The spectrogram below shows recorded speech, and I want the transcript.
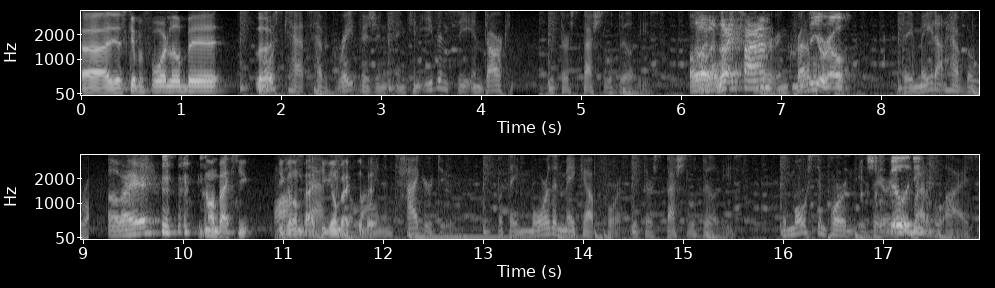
Uh, just skip it forward a little bit. Look, Most cats have great vision and can even see in darkness with their special abilities. Oh, Oh, wait, at what? They're nighttime, incredible. zero. They may not have the raw Oh, right here. keep going back. You, you going back. You're going back a the little lion bit. and tiger do, but they more than make up for it with their special abilities. The most important is Special their abilities. incredible eyes,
